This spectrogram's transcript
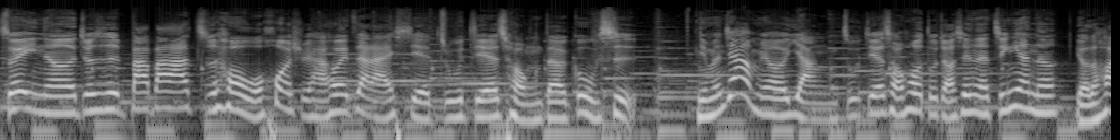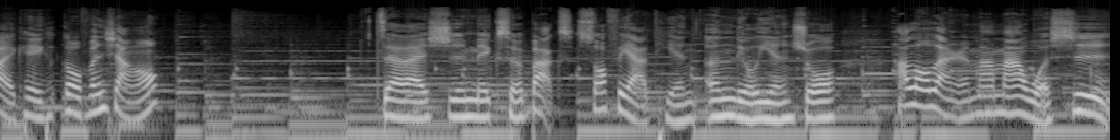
所以呢，就是芭芭拉之后，我或许还会再来写竹节虫的故事。你们家有没有养竹节虫或独角仙的经验呢？有的话也可以跟我分享哦。再来是 Mixer Box Sophia 田恩留言说：“Hello，懒人妈妈，我是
